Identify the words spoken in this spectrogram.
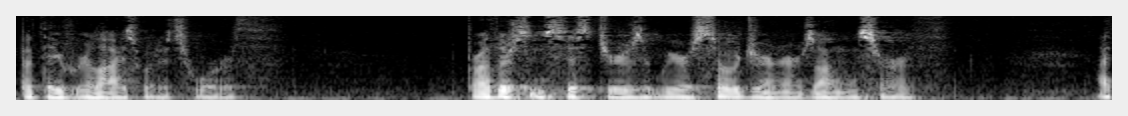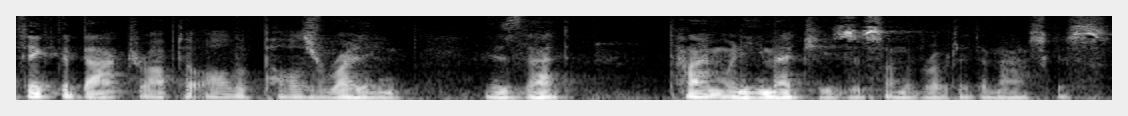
but they realize what it's worth. Brothers and sisters, we are sojourners on this earth. I think the backdrop to all of Paul's writing is that time when he met Jesus on the road to Damascus.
